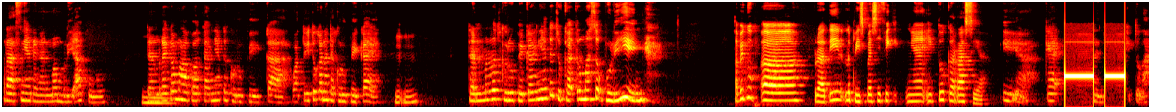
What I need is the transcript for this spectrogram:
rasnya dengan membeli aku dan Hmm. mereka melaporkannya ke guru BK. Waktu itu kan ada guru BK ya. Mm-mm. Dan menurut guru BK-nya itu juga termasuk bullying. Tapi ku eh, berarti lebih spesifiknya itu ke ras ya. iya, kayak dan gitulah.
